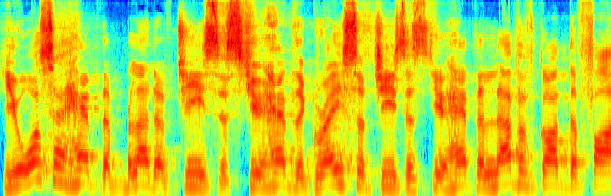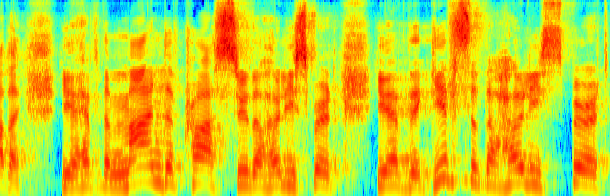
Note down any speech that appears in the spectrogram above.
You also have the blood of Jesus. You have the grace of Jesus. You have the love of God the Father. You have the mind of Christ through the Holy Spirit. You have the gifts of the Holy Spirit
